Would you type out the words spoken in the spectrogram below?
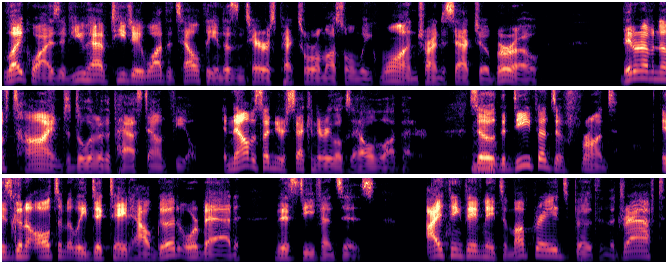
Likewise, if you have TJ Watt that's healthy and doesn't tear his pectoral muscle in week one trying to sack Joe Burrow, they don't have enough time to deliver the pass downfield. And now all of a sudden your secondary looks a hell of a lot better. So Mm-hmm. the defensive front is going to ultimately dictate how good or bad this defense is. I think they've made some upgrades both in the draft.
